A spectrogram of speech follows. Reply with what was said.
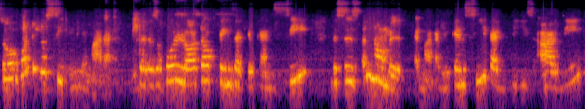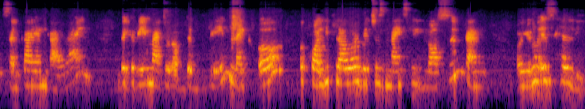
So what do you see in the MRI? There is a whole lot of things that you can see. This is a normal MRI. You can see that these are the sulci and gyri the gray matter of the brain like a, a cauliflower which is nicely blossomed and you know is healthy.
